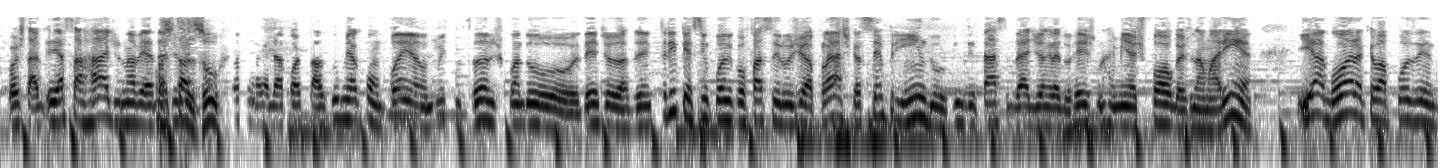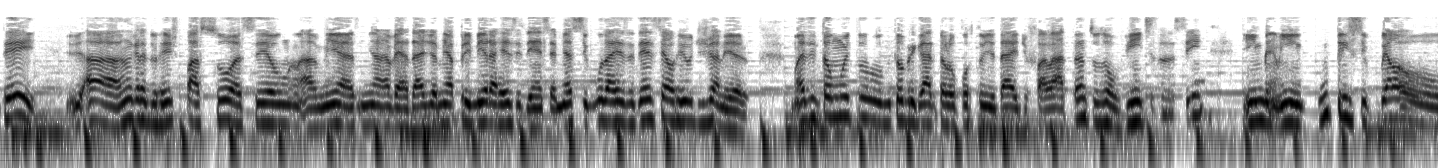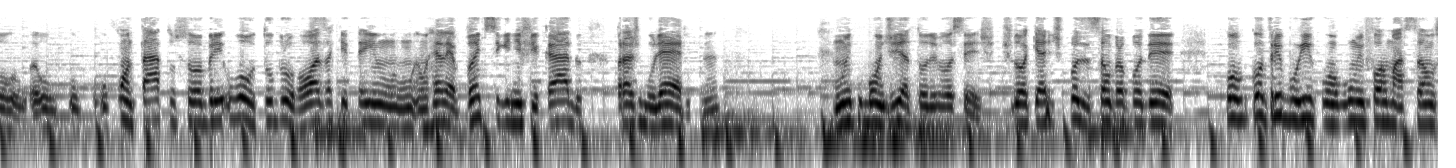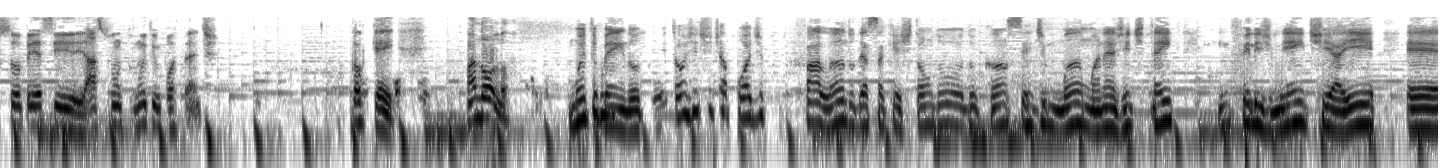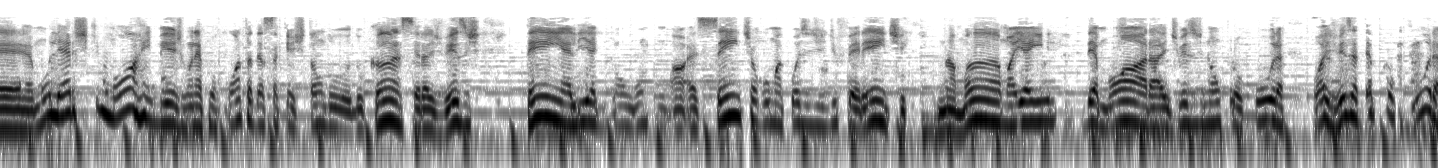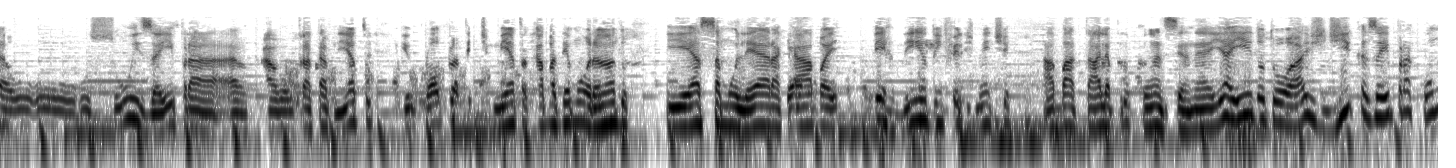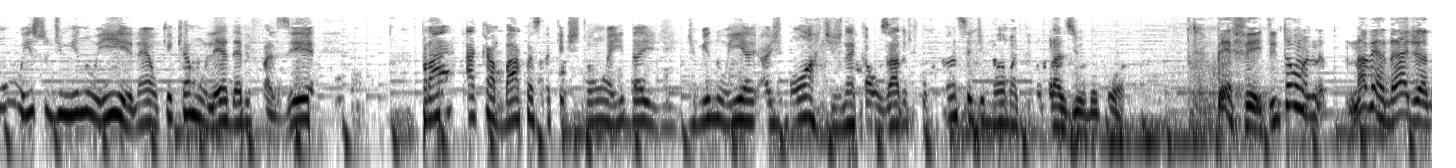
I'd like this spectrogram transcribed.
Costa, essa rádio, na verdade, Costa Azul. da Costa Azul me acompanha há muitos anos, quando, desde, desde 35 anos que eu faço cirurgia plástica, sempre indo visitar a cidade de Angra do Reis nas minhas folgas na Marinha, e agora que eu aposentei, a Angra do Reis passou a ser um, a minha, minha, na verdade, a minha primeira residência. A minha segunda residência é o Rio de Janeiro. Mas então, muito, muito obrigado pela oportunidade de falar a tantos ouvintes assim. Em, em, em principal, o, o, o, contato sobre o Outubro Rosa, que tem um, um relevante significado para as mulheres. Né? Muito bom dia a todos vocês. Estou aqui à disposição para poder contribuir com alguma informação sobre esse assunto muito importante. Ok. Manolo. Muito bem, doutor. Então a gente já pode falando dessa questão do, do câncer de mama, né? A gente tem, infelizmente, aí é, mulheres que morrem mesmo, né? Por conta dessa questão do, do câncer, às vezes tem ali algum, é, sente alguma coisa de diferente na mama e aí demora, às vezes não procura, ou às vezes até procura o, o, o SUS aí para o tratamento e o próprio atendimento acaba demorando e essa mulher acaba perdendo, infelizmente, a batalha para o câncer, né? E aí, doutor, as dicas aí para como isso diminuir, né? O que, que a mulher deve fazer para acabar com essa questão aí da, de diminuir as mortes, né, causadas por câncer de mama aqui no Brasil, doutor? Perfeito. Então, na verdade, a,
